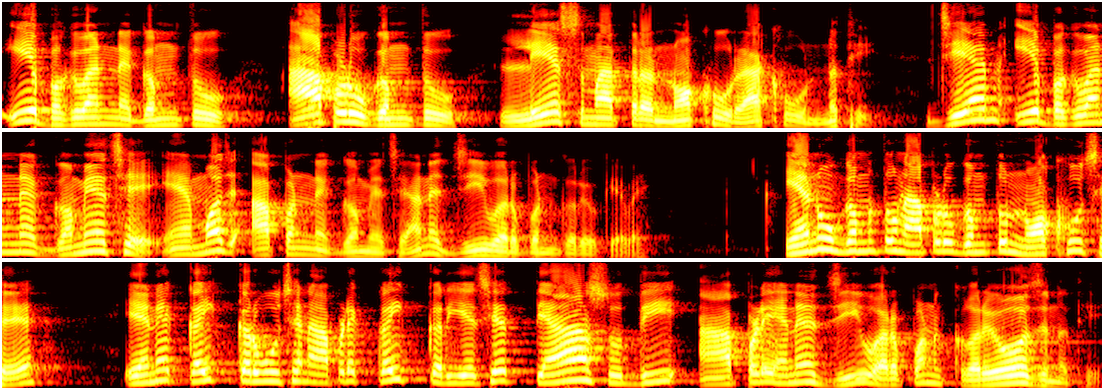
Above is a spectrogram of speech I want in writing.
એ ભગવાનને ગમતું આપણું ગમતું લેસ માત્ર નોખું રાખવું નથી. જેમ એ ભગવાનને ગમે છે, એમ જ આપણને ગમે છે. આને જીવ અર્પણ કર્યો કહેવાય. એનું ગમતું ને આપણું ગમતું નોખું છે, એને કંઈક કરવું છે ને આપણે કંઈક કરીએ છીએ, ત્યાં સુધી આપણે એને જીવ અર્પણ કર્યો જ નથી.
